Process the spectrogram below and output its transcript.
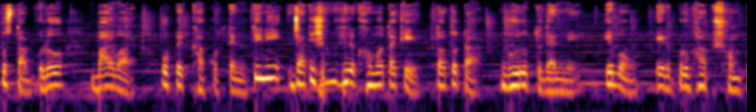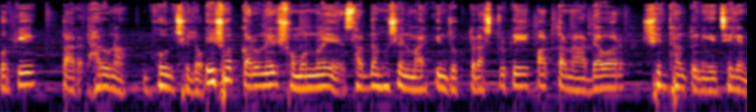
প্রস্তাবগুলো বারবার উপেক্ষা করতেন। তিনি জাতিসংঘের ক্ষমতাকে ততটা গুরুত্ব দেননি। এবং এর প্রভাব সম্পর্কে তার ধারণা ভুল ছিল। এসব কারণের সমন্বয়ে সাদ্দাম হোসেন মার্কিন যুক্তরাষ্ট্রকে পাত্তা না দেওয়ার সিদ্ধান্ত নিয়েছিলেন,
